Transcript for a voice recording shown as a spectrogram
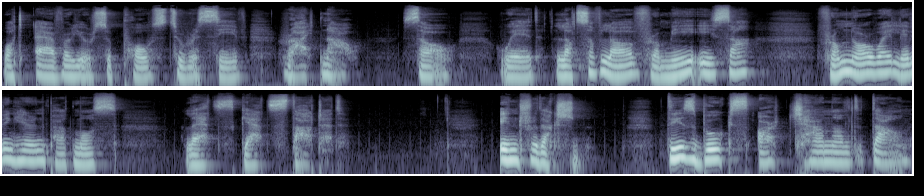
whatever you're supposed to receive right now. So, with lots of love from me, Isa, from Norway, living here in Patmos, let's get started. Introduction These books are channeled down.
